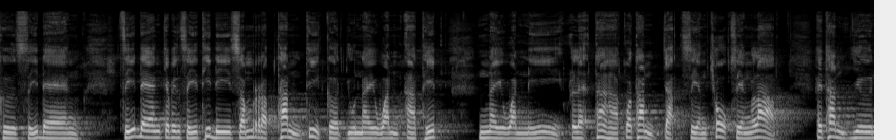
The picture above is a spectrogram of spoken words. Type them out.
คือสีแดง สีแดงจะเป็นสีที่ดีสำหรับท่านที่เกิดอยู่ในวันอาทิตย์ ในวันนี้ และถ้าหากว่าท่านจะเสี่ยงโชคเสี่ยงลาบ ให้ท่านยืน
